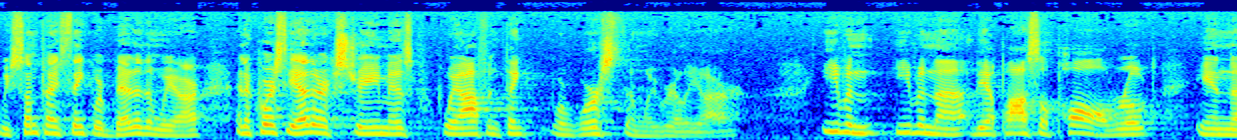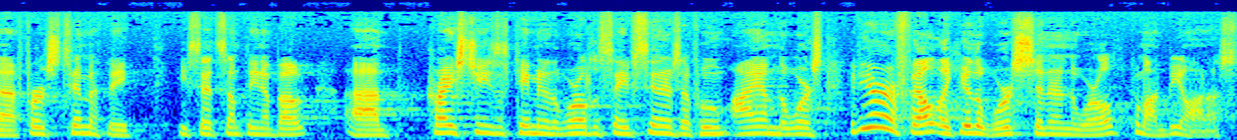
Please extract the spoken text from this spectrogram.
We sometimes think we're better than we are. And of course, the other extreme is we often think we're worse than we really are. Even, even uh, the Apostle Paul wrote in uh, 1 Timothy, he said something about um, Christ Jesus came into the world to save sinners, of whom I am the worst. Have you ever felt like you're the worst sinner in the world? Come on, be honest.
